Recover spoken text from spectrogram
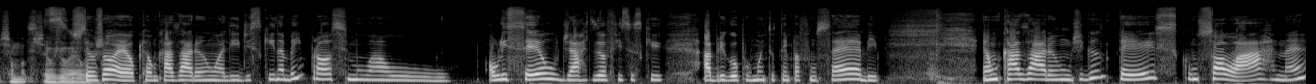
seu, seu Joel. Seu Joel, que é um casarão ali de esquina bem próximo ao ao Liceu de Artes e Ofícios que abrigou por muito tempo a FUNSEB. É um casarão gigantesco, um solar, né?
